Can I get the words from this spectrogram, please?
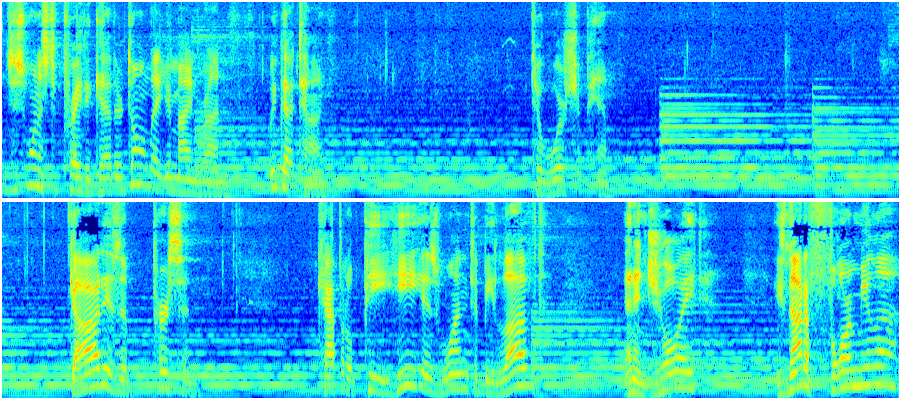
I just want us to pray together. Don't let your mind run. We've got time to worship him. God is a person, capital P. He is one to be loved and enjoyed. He's not a formula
